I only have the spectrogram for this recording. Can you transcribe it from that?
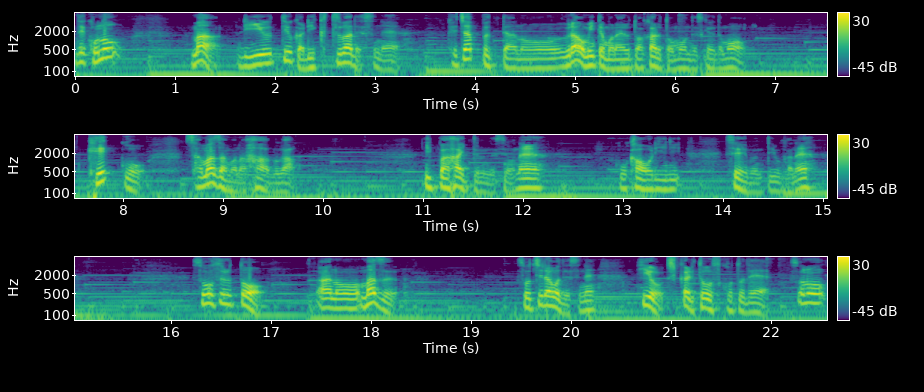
でこのまあ理由っていうか理屈はですねケチャップってあの裏を見てもらえると分かると思うんですけれども結構さまざまなハーブがいっぱい入ってるんですよね。こう香り成分っていうかね。そうするとあのまずそちらをですね火をしっかり通すことでその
